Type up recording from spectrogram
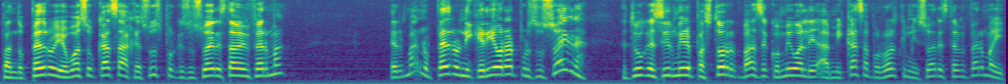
cuando Pedro llevó a su casa a Jesús porque su suegra estaba enferma? Hermano, Pedro ni quería orar por su suegra. Le tuvo que decir, mire pastor, váyase conmigo a mi casa, por favor, que mi suegra está enferma y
